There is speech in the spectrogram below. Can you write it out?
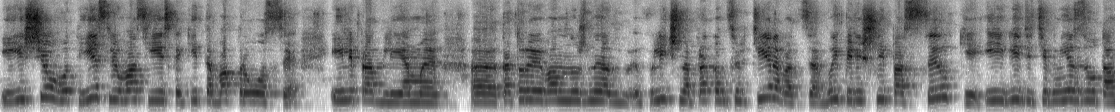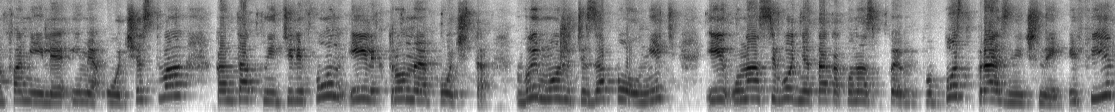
И еще вот если у вас есть какие-то вопросы или проблемы, э, которые вам нужно лично проконсультироваться, вы перешли по ссылке и видите внизу там фамилия, имя, отчество, контактный телефон и электронная почта. Вы можете заполнить, и у нас сегодня, так как у нас постпраздничный эфир,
